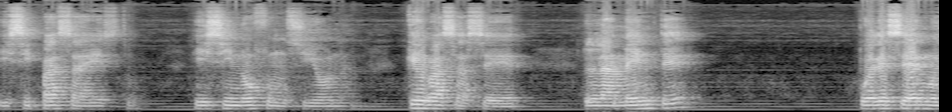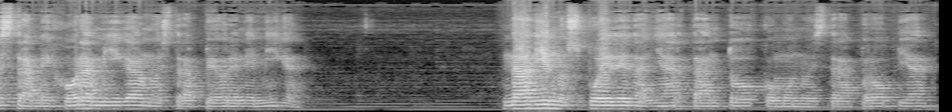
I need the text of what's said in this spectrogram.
¿Y si pasa esto? ¿Y si no funciona? ¿Qué vas a hacer? La mente puede ser nuestra mejor amiga o nuestra peor enemiga. Nadie nos puede dañar tanto como nuestra propia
